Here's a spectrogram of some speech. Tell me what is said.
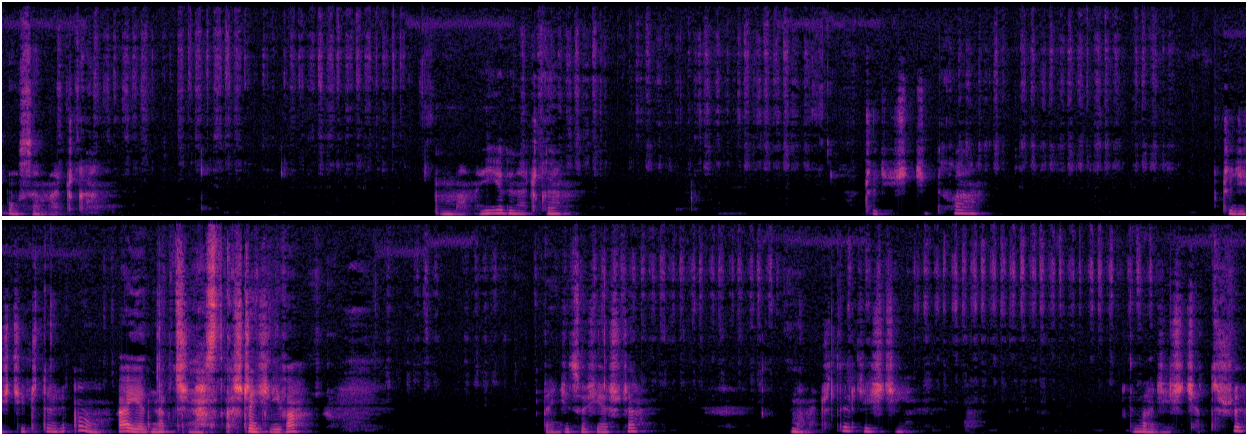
ósemeczkę. Mamy jedyneczkę, 32, 34, o, a jednak trzynastka, szczęśliwa. Będzie coś jeszcze? Mamy 40, 23,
